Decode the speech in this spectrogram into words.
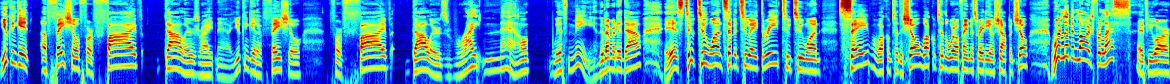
You can get a facial for $5 right now. You can get a facial for $5 right now with me. The number to dial is 221 7283 221 SAVE. Welcome to the show. Welcome to the world famous radio shopping show. We're living large for less. If you are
